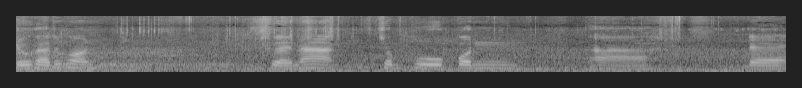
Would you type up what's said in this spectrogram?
ดูค่ะทุกคนสวยมากชมพูปนแดง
